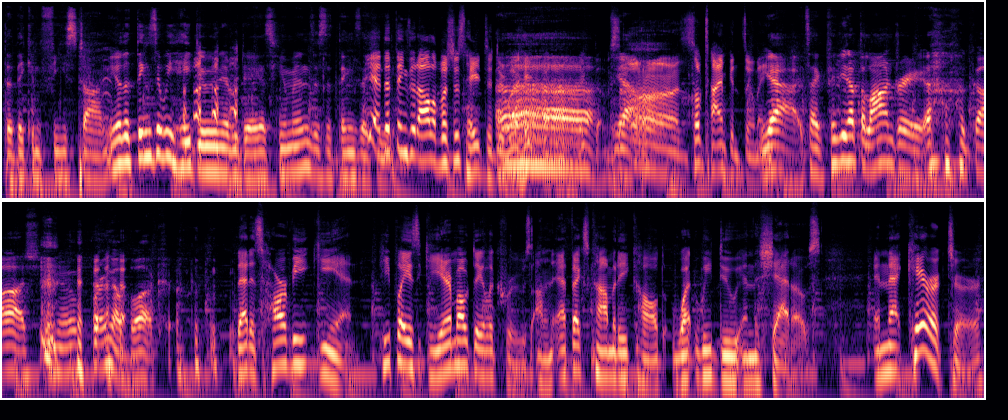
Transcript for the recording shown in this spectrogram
that they can feast on. You know, the things that we hate doing every day as humans is the things that Yeah, he- the things that all of us just hate to do. I hate finding victims. yeah. Ugh, it's so time consuming. Yeah, it's like picking up the laundry. Oh gosh, you know, bring a book. That is Harvey Guillen. He plays Guillermo de la Cruz on an FX comedy called What We Do in the Shadows. And that character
